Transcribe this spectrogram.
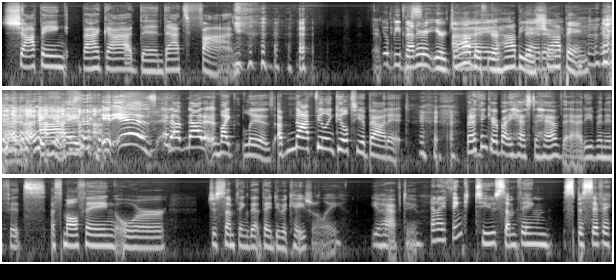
shopping, by God, then that's fine. You'll be better at your job if your I hobby is shopping. I, it is, and I'm not I'm like Liz. I'm not feeling guilty about it, but I think everybody has to have that, even if it's a small thing or just something that they do occasionally. You have to. And I think too something specific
